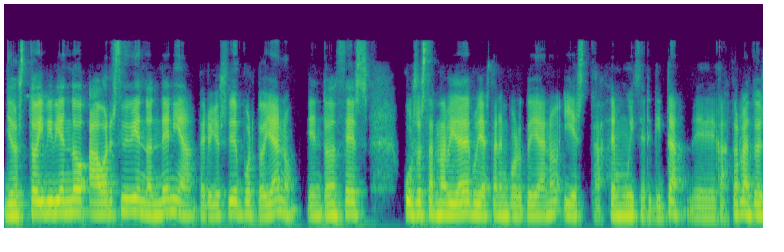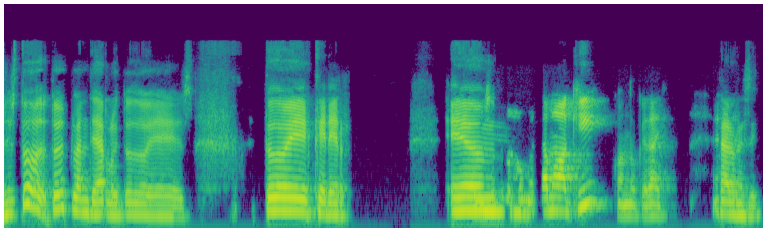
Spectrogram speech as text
yo estoy viviendo, ahora estoy viviendo en Denia, pero yo soy de Puerto Llano. Entonces, justo estas navidades voy a estar en Puerto Llano y está hace muy cerquita de Cazorla. Entonces, todo, todo es plantearlo y todo es, todo es querer. Como estamos aquí, cuando queráis. Claro que sí.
